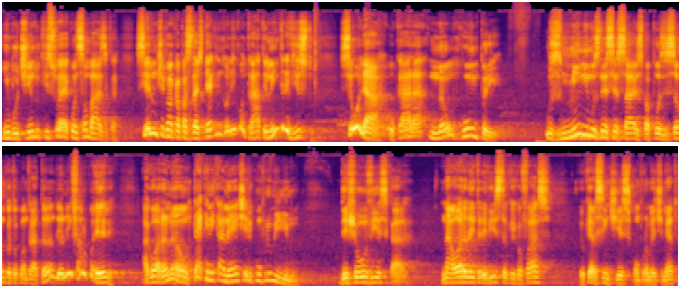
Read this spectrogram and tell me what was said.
embutindo que isso é condição básica. Se ele não tiver uma capacidade técnica, eu nem contrato, ele nem entrevisto. Se eu olhar, o cara não cumpre os mínimos necessários para a posição que eu estou contratando, eu nem falo com ele. Agora, não, tecnicamente ele cumpre o mínimo. Deixa eu ouvir esse cara. Na hora da entrevista, o que, que eu faço? Eu quero sentir esse comprometimento.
